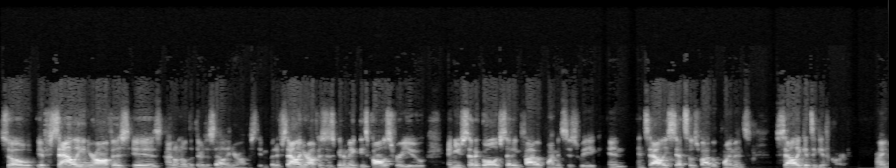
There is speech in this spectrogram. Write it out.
So if Sally in your office is, I don't know that there's a Sally in your office, Stephen, but if Sally in your office is going to make these calls for you, and you set a goal of setting five appointments this week, and and Sally sets those five appointments, Sally gets a gift card, right?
